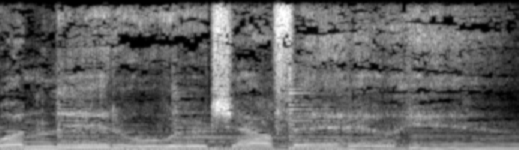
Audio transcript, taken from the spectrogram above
One little word shall fail him.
